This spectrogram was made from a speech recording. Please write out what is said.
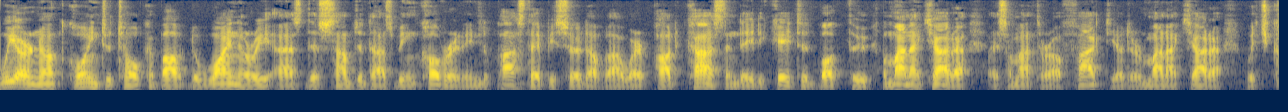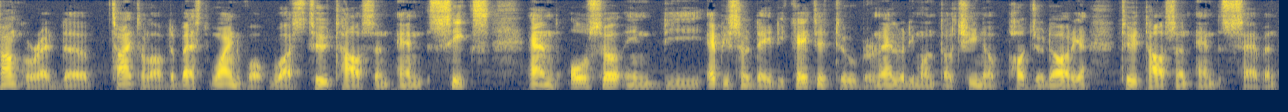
We are not going to talk about the winery as this subject has been covered in the past episode of our podcast and dedicated both to Manachiara. As a matter of fact, the other Manachiara, which conquered the title of the best wine was 2006 and also in the episode dedicated to Brunello di Montalcino Poggio Doria 2007.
